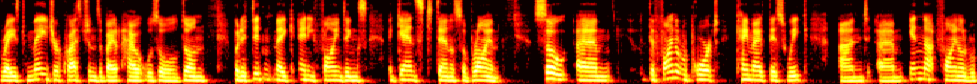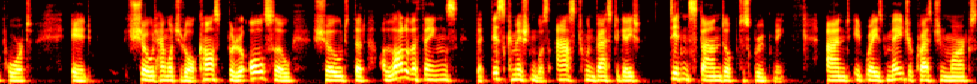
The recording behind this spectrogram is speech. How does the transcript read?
Raised major questions about how it was all done, but it didn't make any findings against Denis O'Brien. So um, the final report came out this week, and um, in that final report, it showed how much it all cost, but it also showed that a lot of the things that this commission was asked to investigate didn't stand up to scrutiny and it raised major question marks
